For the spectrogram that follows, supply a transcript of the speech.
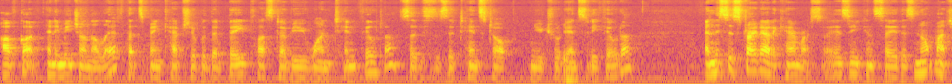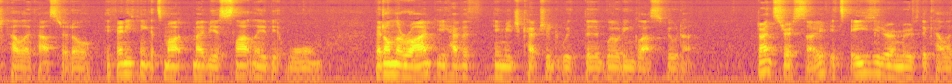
I've got an image on the left that's been captured with a B plus W110 filter, so this is a 10 stop neutral density filter. And this is straight out of camera, so as you can see there's not much colour cast at all. If anything it's might, maybe a slightly a bit warm. But on the right you have an image captured with the welding glass filter. Don't stress though, it's easy to remove the colour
